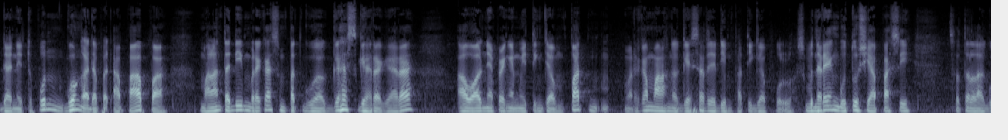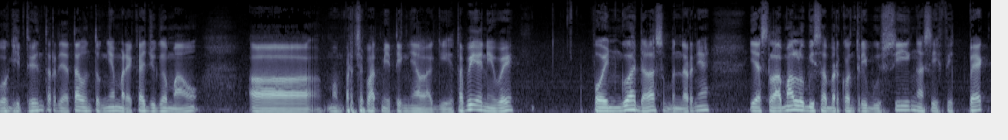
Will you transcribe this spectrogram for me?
Dan itu pun gue nggak dapat apa-apa. Malah tadi mereka sempat gue gas gara-gara awalnya pengen meeting jam 4 mereka malah ngegeser jadi 4.30 sebenarnya yang butuh siapa sih? Setelah gue gituin ternyata untungnya mereka juga mau uh, mempercepat meetingnya lagi. Tapi anyway poin gue adalah sebenarnya ya selama lu bisa berkontribusi ngasih feedback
